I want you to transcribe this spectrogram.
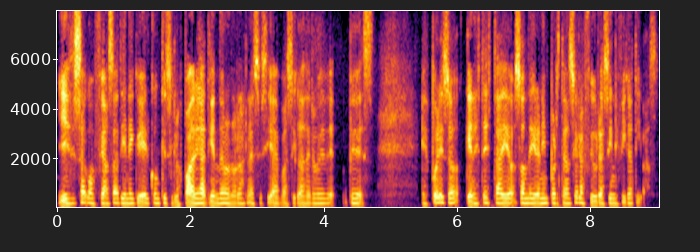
Y esa confianza tiene que ver con que si los padres atienden o no las necesidades básicas de los bebés. Es por eso que en este estadio son de gran importancia las figuras significativas.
